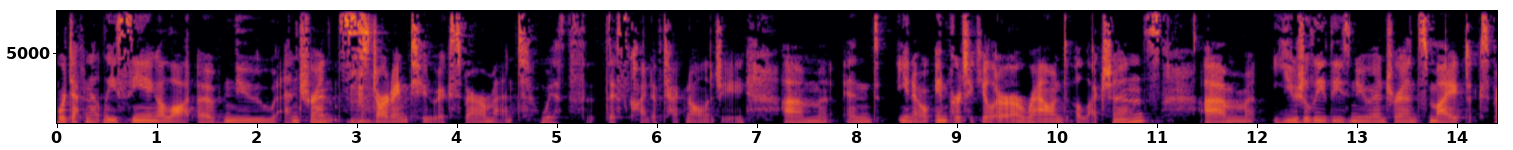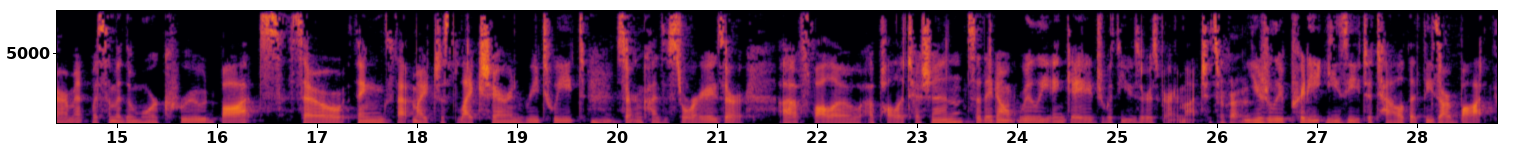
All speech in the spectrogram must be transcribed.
we're definitely seeing a lot of new entrants mm-hmm. starting to experiment with this kind of technology. Um, and, you know, in particular around elections. Um, usually these new entrants might experiment with some of the more crude bots. So things that might just like, share and retweet mm-hmm. certain kinds of stories or, uh, follow a politician. So they don't really engage with users very much. It's okay. usually pretty easy to tell that these are bot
